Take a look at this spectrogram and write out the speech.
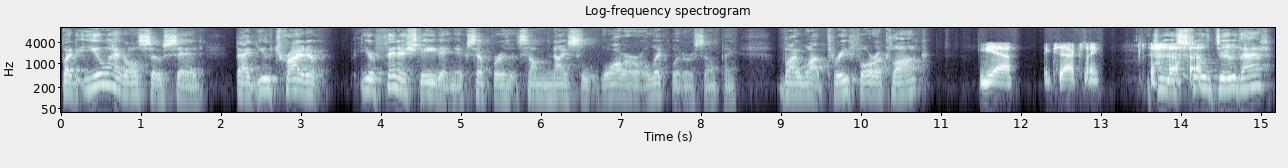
But you had also said that you try to you're finished eating, except for some nice water or liquid or something, by what, three, four o'clock? Yeah, exactly. do you still do that?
